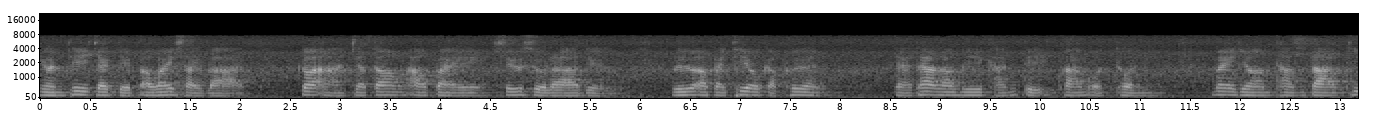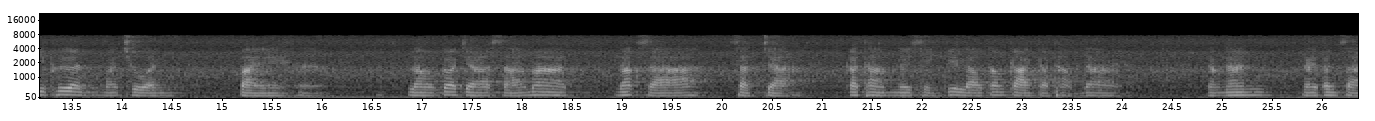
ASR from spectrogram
เงินที่จะเก็บเอาไว้ใส่บาตรก็อาจจะต้องเอาไปซื้อสุราดื่ม หรือเอาไปเที่ยวกับเพื่อน แต่ถ้าเรามีขันติความอดทน ไม่ยอมทำตามที่เพื่อนมาชวนไป เราก็จะสามารถรักษาสัจจะกระทำในสิ่งที่เราต้องการกระทำได้ ดังนั้นในพรรษา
